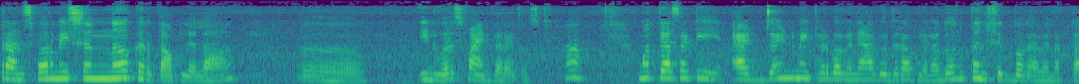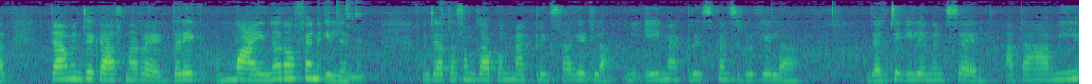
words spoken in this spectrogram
ट्रान्सफॉर्मेशन न करता आपल्याला इनवर्स फाइंड करायचं असतो. हां? मग त्यासाठी ॲडजॉईंट मेथड बघण्या अगोदर आपल्याला दोन कन्सेप्ट बघाव्या लागतात. त्या म्हणजे काय असणार आहे तर एक मायनर ऑफ अन इलेमेंट म्हणजे आता समजा आपण मॅट्रिक्स हा घेतला मी ए मॅट्रिक्स कन्सिडर केला ज्याचे इलेमेंट्स आहेत. आता हा मी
